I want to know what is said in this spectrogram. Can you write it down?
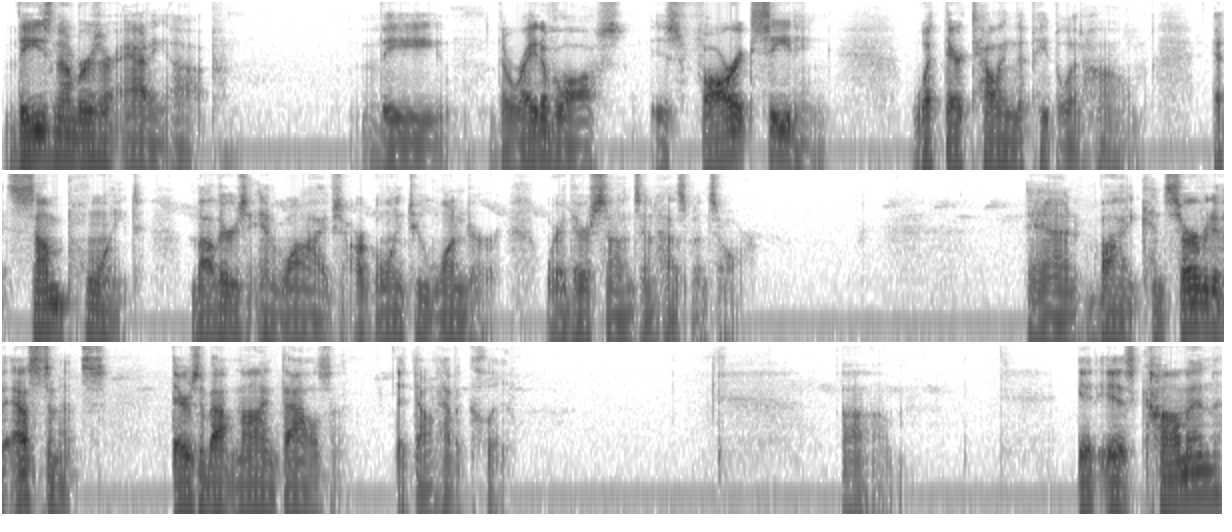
These numbers are adding up. The, the rate of loss is far exceeding what they're telling the people at home. At some point, mothers and wives are going to wonder where their sons and husbands are. And by conservative estimates, there's about 9,000 that don't have a clue. Um, it is common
